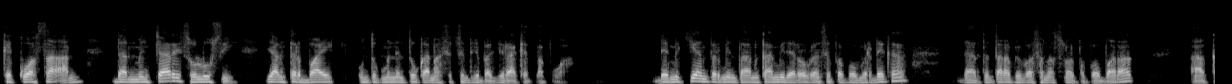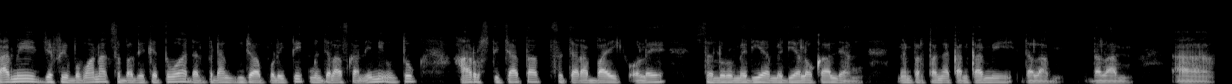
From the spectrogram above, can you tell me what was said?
kekuasaan dan mencari solusi yang terbaik untuk menentukan nasib sendiri bagi rakyat Papua. Demikian permintaan kami dari Organisasi Papua Merdeka dan Tentara Pembebasan Nasional Papua Barat. Ah, kami Jeffrey Bomanak sebagai ketua dan penanggung jawab politik menjelaskan ini untuk harus dicatat secara baik oleh seluruh media-media lokal yang mempertanyakan kami dalam dalam uh,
